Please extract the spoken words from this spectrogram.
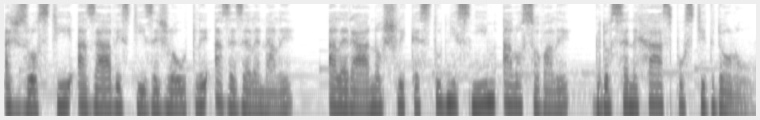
až zlostí a závistí zežloutli a zezelenali, ale ráno šli ke studni s ním a losovali, kdo se nechá spustit dolů.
